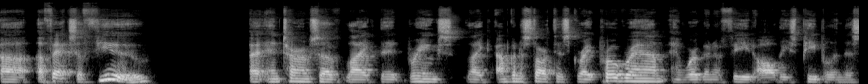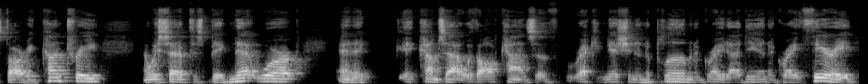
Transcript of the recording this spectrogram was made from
uh, affects a few uh, in terms of like that brings like I'm going to start this great program and we're going to feed all these people in this starving country and we set up this big network and it, it comes out with all kinds of recognition and a plume and a great idea and a great theory,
